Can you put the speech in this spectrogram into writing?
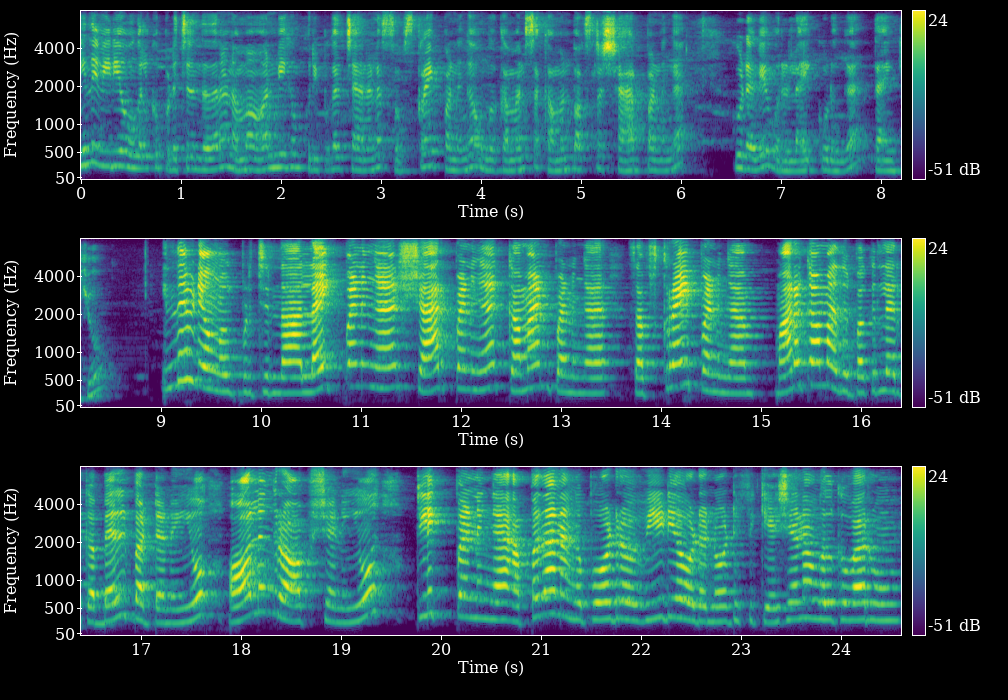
இந்த வீடியோ உங்களுக்கு பிடிச்சிருந்ததுன்னா நம்ம ஆன்மீகம் குறிப்புகள் சேனலை சப்ஸ்கிரைப் பண்ணுங்கள் உங்கள் கமெண்ட்ஸை கமெண்ட் பாக்ஸில் ஷேர் பண்ணுங்கள் கூடவே ஒரு லைக் கொடுங்க. தேங்க்யூ இந்த வீடியோ உங்களுக்கு பிடிச்சிருந்தா லைக் பண்ணுங்கள் ஷேர் பண்ணுங்கள் கமெண்ட் பண்ணுங்கள் சப்ஸ்கிரைப் பண்ணுங்கள் மறக்காமல் அது பக்கத்தில் இருக்க பெல் பட்டனையும் ஆளுங்கிற ஆப்ஷனையும் கிளிக் அப்போ தான் நாங்கள் போடுற வீடியோவோட நோட்டிஃபிகேஷன் உங்களுக்கு வரும்.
